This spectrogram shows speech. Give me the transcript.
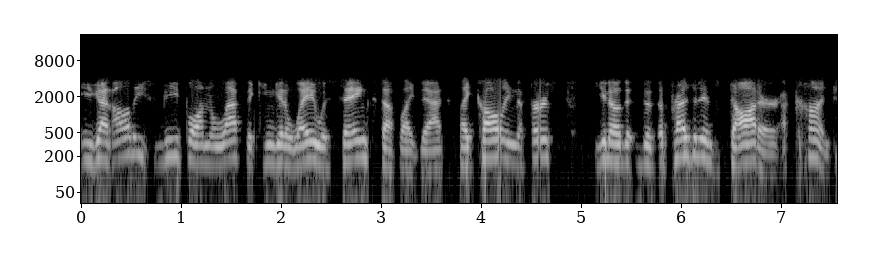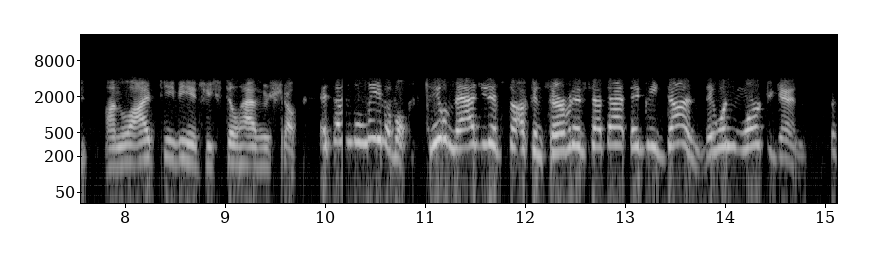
you got all these people on the left that can get away with saying stuff like that, like calling the first, you know, the, the, the president's daughter a cunt on live TV, and she still has her show. It's unbelievable. Can you imagine if a conservative said that? They'd be done. They wouldn't work again.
